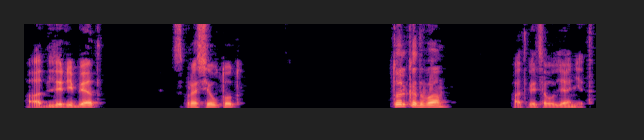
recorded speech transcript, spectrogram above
«А для ребят?» — спросил тот. «Только два», — ответил Леонид.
